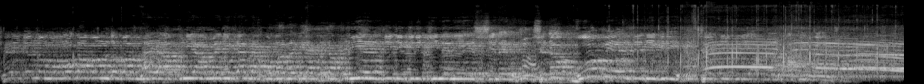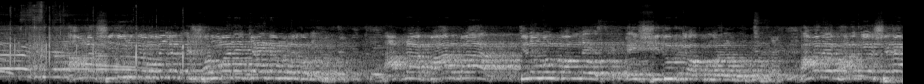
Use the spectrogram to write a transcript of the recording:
সেই জন্য মমতা বন্দ্যোপাধ্যায়, আপনি আমেরিকাটা কোথা থেকে একটা পিএইচডি ডিগ্রি কিনে নিয়ে এসেছিলেন? সেটা ভুয়ো পিএইচডি ডিগ্রি সেই ডিগ্রি আমরা সিঁদুরকে মহিলাদের সম্মানের জায়গা মনে করি। আপনারা বারবার তৃণমূল কংগ্রেস এই সিঁদুরকে অপমান করছে আমাদের ভারতীয় সেনাবাহিনীকে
